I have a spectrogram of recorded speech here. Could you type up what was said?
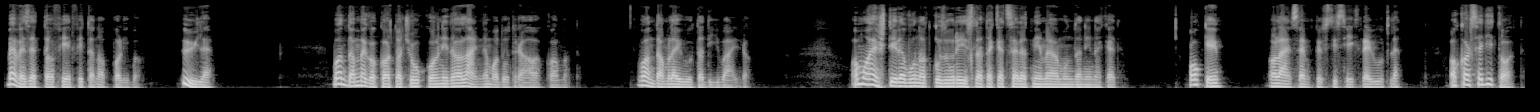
Bevezette a férfit a nappaliba. Ülj le! Vandam meg akarta csókolni, de a lány nem adott rá alkalmat. Vandam leült a díványra. A ma estére vonatkozó részleteket szeretném elmondani neked. Oké. Okay. A lány szemközti székre ült le. Akarsz egy italt?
